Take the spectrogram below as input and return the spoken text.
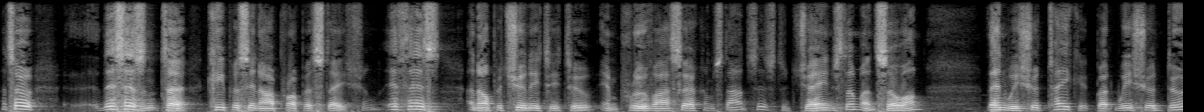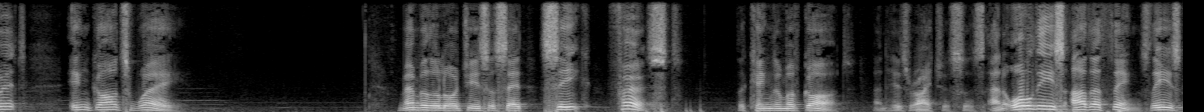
And so this isn't to keep us in our proper station. If there's an opportunity to improve our circumstances, to change them, and so on, then we should take it. But we should do it in God's way. Remember, the Lord Jesus said, Seek first the kingdom of God and his righteousness. And all these other things, these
